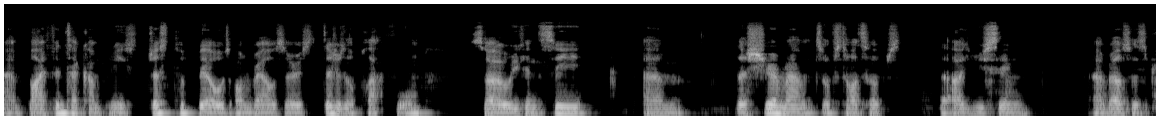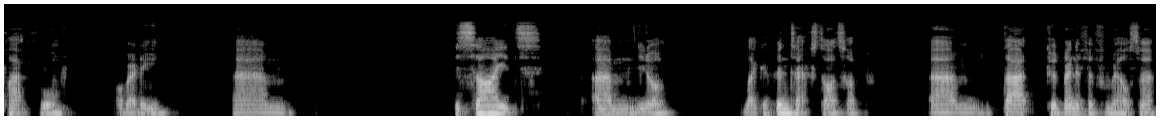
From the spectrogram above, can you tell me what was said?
uh, by fintech companies just to build on Railsr's digital platform. So you can see um, the sheer amount of startups that are using uh, Railsr's platform already. Um, besides, um, you know, like a fintech startup um, that could benefit from Railsr,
